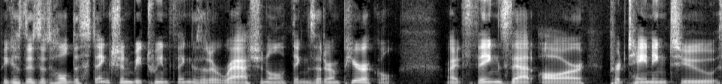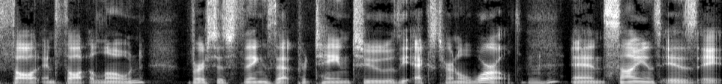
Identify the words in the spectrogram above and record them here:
because there's this whole distinction between things that are rational and things that are empirical, right? Things that are pertaining to thought and thought alone versus things that pertain to the external world. And science is a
